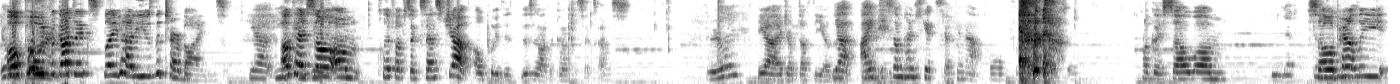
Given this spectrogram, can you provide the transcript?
It Oh, Pooh, we forgot to explain how to use the turbines. Yeah. you Okay, so um, cliff of success jump. Oh, Pooh, this, this is not the cliff of success. Really? Yeah, I jumped off the other. Yeah, I sometimes get stuck in that hole. For. Okay, so um, so apparently,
